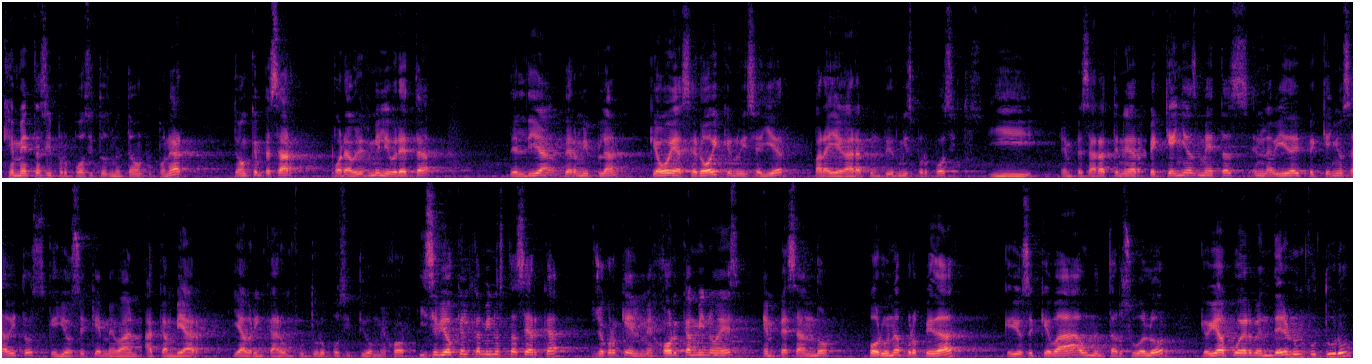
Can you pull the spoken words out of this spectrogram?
¿Qué metas y propósitos me tengo que poner? Tengo que empezar por abrir mi libreta del día, ver mi plan, qué voy a hacer hoy que no hice ayer para llegar a cumplir mis propósitos y empezar a tener pequeñas metas en la vida y pequeños hábitos que yo sé que me van a cambiar y a brincar un futuro positivo mejor. Y si veo que el camino está cerca, yo creo que el mejor camino es empezando por una propiedad que yo sé que va a aumentar su valor, que voy a poder vender en un futuro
